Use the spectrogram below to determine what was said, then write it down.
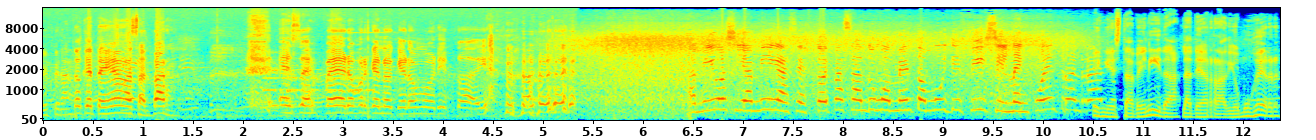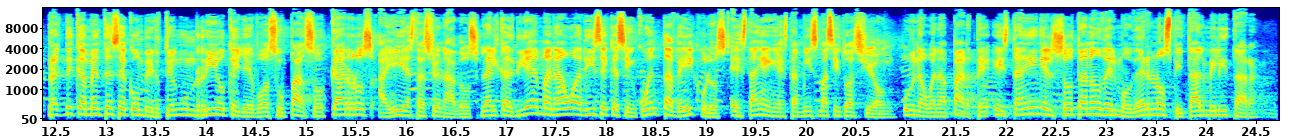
Esperando que tengan a salvar. Eso espero porque no quiero morir todavía. Amigos y amigas, estoy pasando un momento muy difícil. Me encuentro en... En esta avenida, la de Radio Mujer, prácticamente se convirtió en un río que llevó a su paso carros ahí estacionados. La alcaldía de Managua dice que 50 vehículos están en esta misma situación. Una buena parte están en el sótano del moderno hospital militar.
